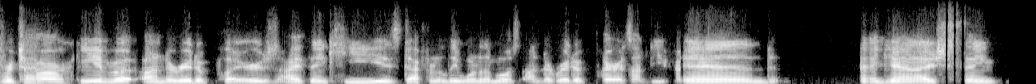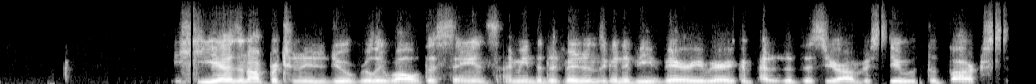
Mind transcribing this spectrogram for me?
we're talking about underrated players, I think he is definitely one of the most underrated players on defense. And again, I just think he has an opportunity to do really well with the Saints. I mean, the division is going to be very, very competitive this year, obviously, with the Bucs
